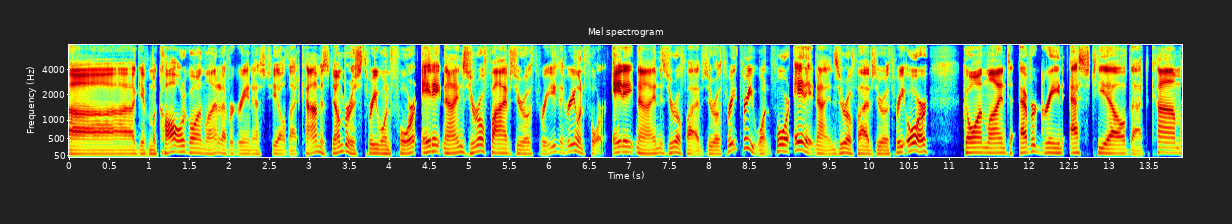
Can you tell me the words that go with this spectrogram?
Uh, give him a call or go online at evergreenstl.com. His number is 314 889 0503. 314 889 0503. 314 889 0503. Or go online to evergreenstl.com.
